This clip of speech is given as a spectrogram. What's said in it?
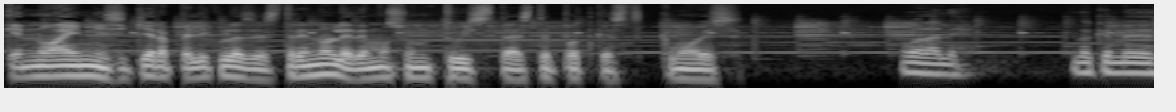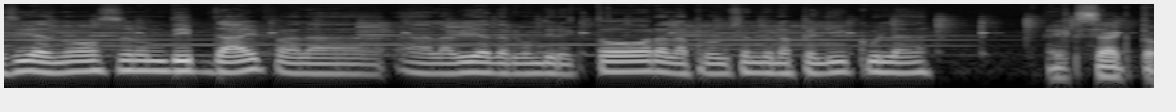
que no hay ni siquiera películas de estreno, le demos un twist a este podcast. ¿Cómo ves? Órale. Lo que me decías, ¿no? Vamos a hacer un deep dive a la, a la vida de algún director, a la producción de una película. Exacto.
